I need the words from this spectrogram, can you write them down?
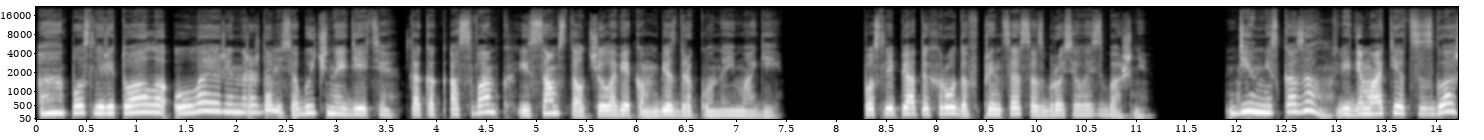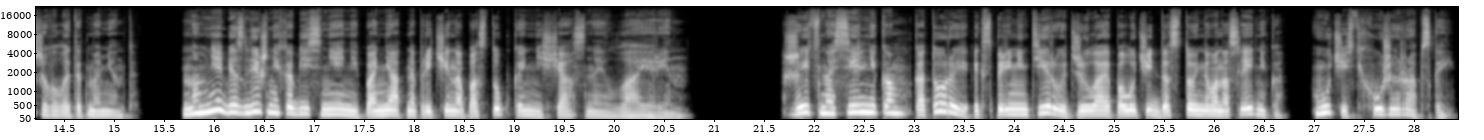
А после ритуала у Лайрин рождались обычные дети, так как Асванг и сам стал человеком без дракона и магии. После пятых родов принцесса сбросилась с башни. Дин не сказал, видимо, отец сглаживал этот момент. Но мне без лишних объяснений понятна причина поступка несчастной Лайерин. Жить насильником, который экспериментирует, желая получить достойного наследника, участь хуже рабской.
